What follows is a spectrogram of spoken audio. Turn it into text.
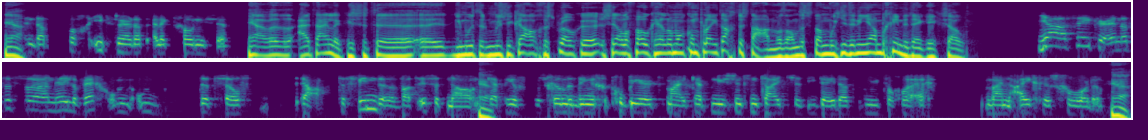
Ja. En dat is toch iets meer dat elektronische. Ja, wel, uiteindelijk is het... Uh, uh, je moet er muzikaal gesproken zelf ook helemaal compleet achter staan. Want anders dan moet je er niet aan beginnen, denk ik zo. Ja, zeker. En dat is een hele weg om, om dat zelf ja, te vinden. Wat is het nou? Ja. Ik heb heel veel verschillende dingen geprobeerd. Maar ik heb nu sinds een tijdje het idee dat het nu toch wel echt mijn eigen is geworden. Ja.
